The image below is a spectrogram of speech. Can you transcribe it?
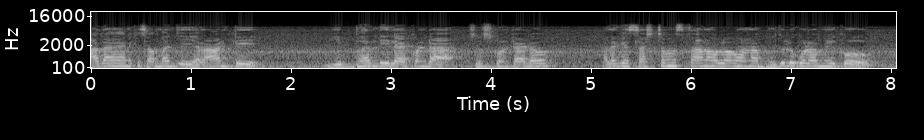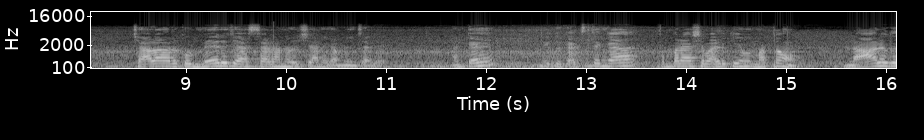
ఆదాయానికి సంబంధించి ఎలాంటి ఇబ్బంది లేకుండా చూసుకుంటాడో అలాగే షష్టమ స్థానంలో ఉన్న బుధుడు కూడా మీకు చాలా వరకు మేలు చేస్తాడన్న విషయాన్ని గమనించాలి. అంటే మీకు ఖచ్చితంగా కుంభరాశి వాళ్ళకి మొత్తం నాలుగు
